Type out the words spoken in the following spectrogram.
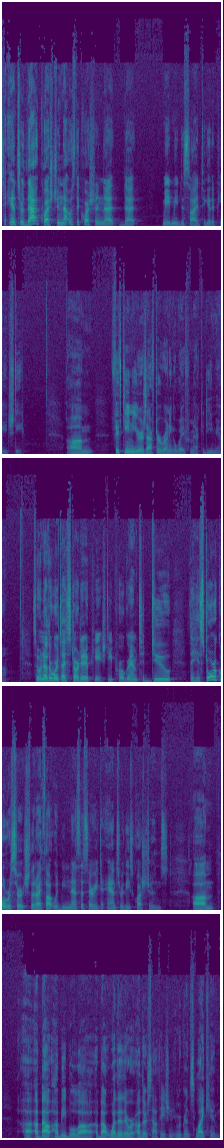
to answer that question, that was the question that, that made me decide to get a PhD um, 15 years after running away from academia. So, in other words, I started a PhD program to do the historical research that I thought would be necessary to answer these questions um, uh, about Habibullah, about whether there were other South Asian immigrants like him.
